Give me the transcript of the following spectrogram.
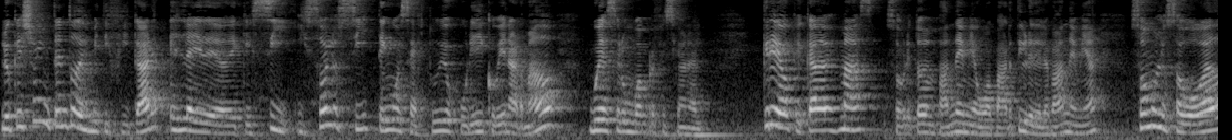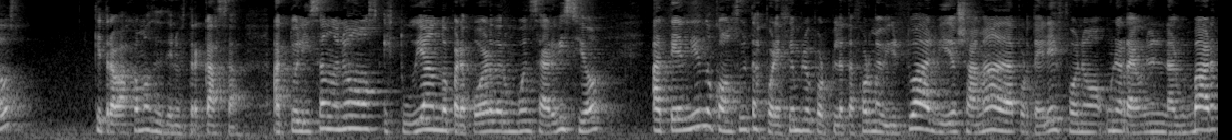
Lo que yo intento desmitificar es la idea de que sí y solo si tengo ese estudio jurídico bien armado, voy a ser un buen profesional. Creo que cada vez más, sobre todo en pandemia o a partir de la pandemia, somos los abogados que trabajamos desde nuestra casa, actualizándonos, estudiando para poder dar un buen servicio atendiendo consultas, por ejemplo, por plataforma virtual, videollamada, por teléfono, una reunión en algún bar,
